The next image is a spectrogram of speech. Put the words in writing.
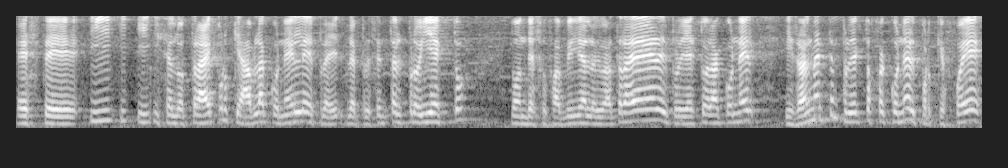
este, y, y- y se lo trae porque habla con él, le, pre- le presenta el proyecto, donde su familia lo iba a traer, el proyecto era con él, y realmente el proyecto fue con él, porque fue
